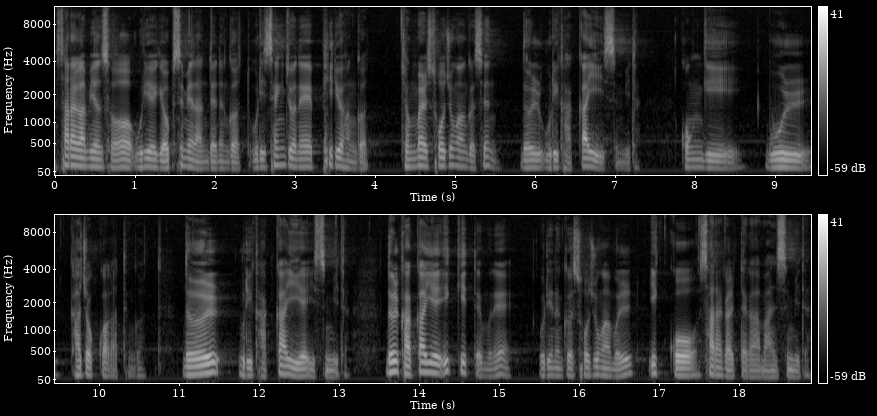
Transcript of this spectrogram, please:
살아가면서 우리에게 없으면 안 되는 것, 우리 생존에 필요한 것, 정말 소중한 것은 늘 우리 가까이 있습니다. 공기, 물, 가족과 같은 것, 늘 우리 가까이에 있습니다. 늘 가까이에 있기 때문에 우리는 그 소중함을 잊고 살아갈 때가 많습니다.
